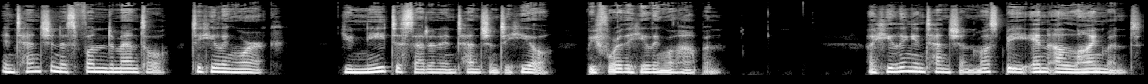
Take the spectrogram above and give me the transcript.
Intention is fundamental to healing work. You need to set an intention to heal before the healing will happen. A healing intention must be in alignment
